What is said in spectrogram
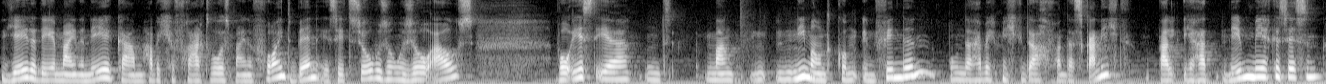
jeder, der in meine Nähe kam, habe ich gefragt, wo ist mein Freund Ben? Er sieht sowieso so aus. Wo ist er? Und man, niemand konnte ihn finden. Und da habe ich mich gedacht, von, das kann nicht, weil er hat neben mir gesessen.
